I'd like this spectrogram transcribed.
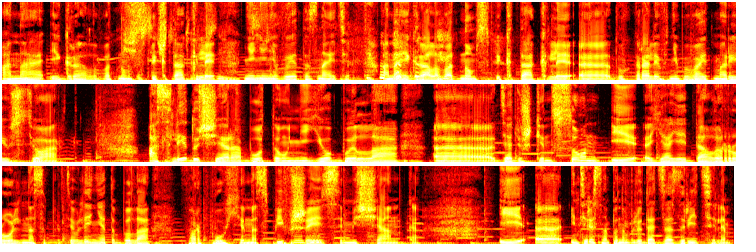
Она играла в одном Сейчас спектакле... Не-не-не, вы это знаете. Она играла в одном спектакле «Двух королев не бывает» Марию Стюарт. А следующая работа у нее была э, «Дядюшкин сон», и я ей дал роль на сопротивление. Это была Фарпухина, спившаяся мещанка. И э, интересно понаблюдать за зрителем.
